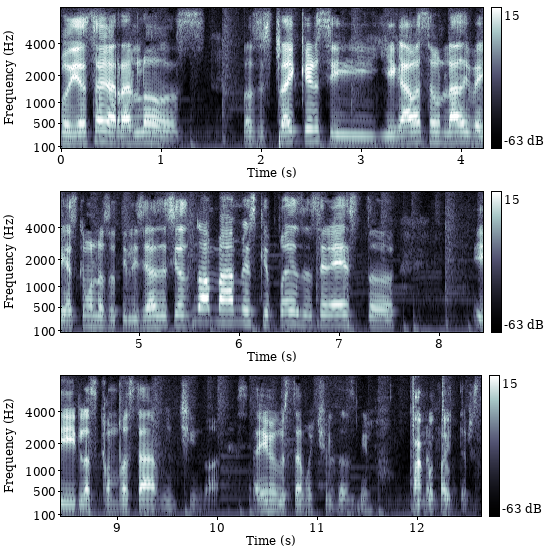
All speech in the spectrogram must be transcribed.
podías agarrar los, los strikers y llegabas a un lado y veías cómo los utilizabas. Decías, no mames, que puedes hacer esto. Y los combos estaban bien chingones. A mí me gusta mucho el 2000. Paco, tu, Fighters.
